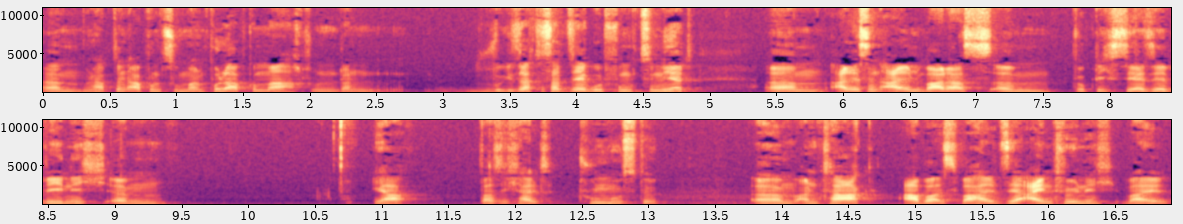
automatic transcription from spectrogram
ähm, und habe dann ab und zu mal einen Pull-Up gemacht und dann, wie gesagt, das hat sehr gut funktioniert. Ähm, alles in allem war das ähm, wirklich sehr, sehr wenig, ähm, ja, was ich halt tun musste ähm, am Tag. Aber es war halt sehr eintönig, weil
